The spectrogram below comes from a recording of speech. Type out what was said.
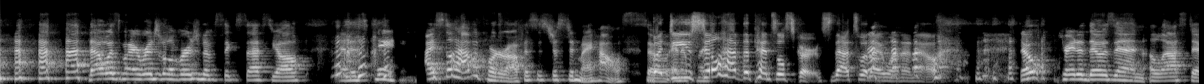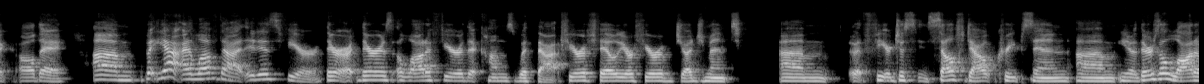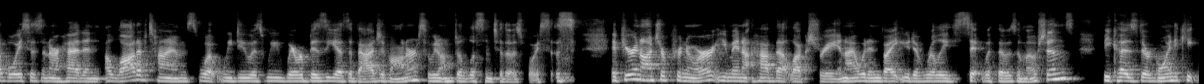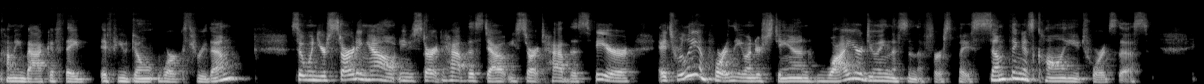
that was my original version of success, y'all. And it's changed. I still have a corner office. It's just in my house. So, but do you still have the pencil skirts? That's what I want to know. nope. Traded those in elastic all day. Um, but yeah, I love that. It is fear. There, are, there is a lot of fear that comes with that fear of failure, fear of judgment, um, fear, just self doubt creeps in. Um, you know, there's a lot of voices in our head. And a lot of times, what we do is we wear busy as a badge of honor. So we don't have to listen to those voices. If you're an entrepreneur, you may not have that luxury. And I would invite you to really sit with those emotions because they're going to keep coming back if they, if you don't work through them. So when you're starting out and you start to have this doubt, you start to have this fear, it's really important that you understand why you're doing this in the first place. Something is calling you towards this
